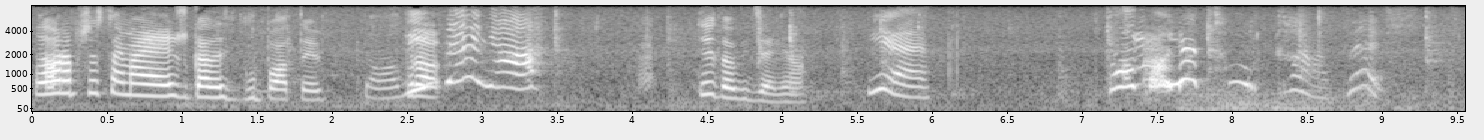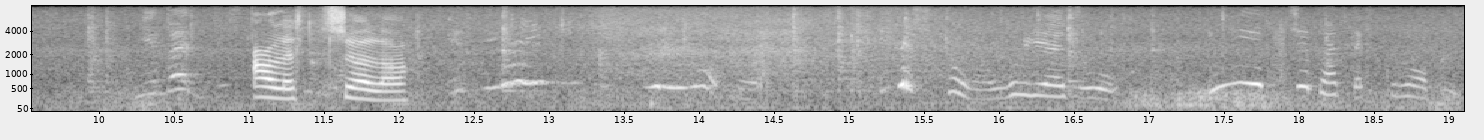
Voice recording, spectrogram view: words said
Dobra, przestań Maja już gadać głupoty. Do widzenia. Ty do widzenia. Nie. To moja córka. Weź. Ale strzela. I też czuła, Jezu. Nie trzeba tak robić.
